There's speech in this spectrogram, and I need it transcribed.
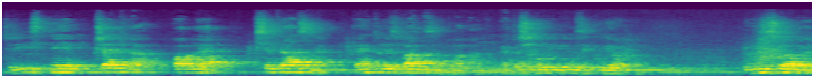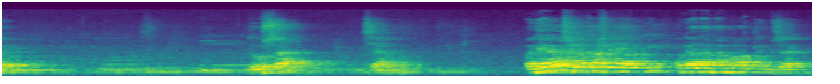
Czyli istnieje kszetra, pole, kszetracznia, ten, który jest władcą pola, jak to się mówi w języku jogi. Innymi słowy, dusza, ciało. Ponieważ filozofia jogi opowiada nam o tym, że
